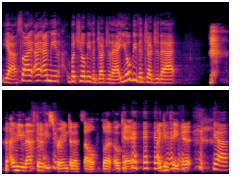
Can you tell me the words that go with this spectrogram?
yeah. So I, I, I mean, but you'll be the judge of that. You'll be the judge of that. I mean, that's gonna be strange in itself, but okay. I can take it. Yeah.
